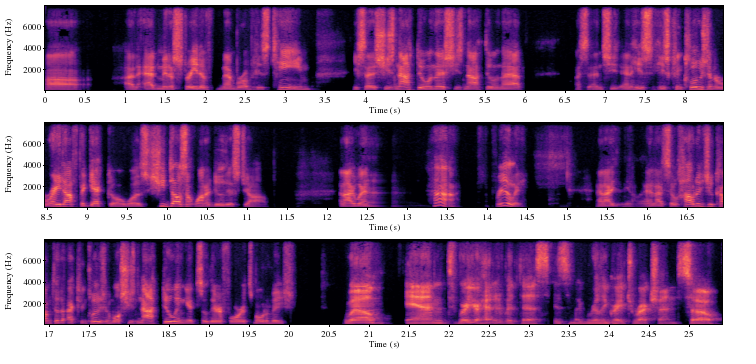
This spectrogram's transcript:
uh, an administrative member of his team he says she's not doing this she's not doing that I said, and she and his his conclusion right off the get-go was she doesn't want to do this job and i went huh really and I, you know, and I said, how did you come to that conclusion? Well, she's not doing it, so therefore it's motivation. Well, and where you're headed with this is a really great direction. So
